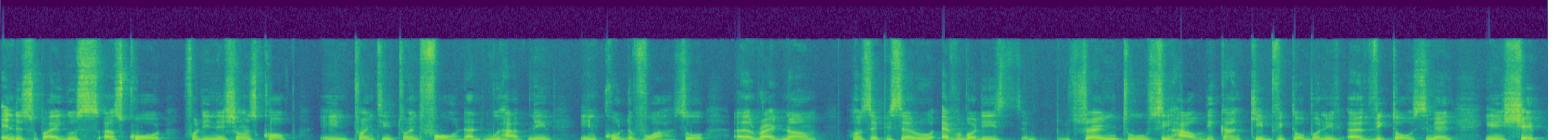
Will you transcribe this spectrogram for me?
in the Super Eagles uh, squad for the Nations Cup in 2024 that will happening in Cote d'Ivoire. So uh, right now. Jose Peseiro, everybody is uh, trying to see how they can keep Victor Bonif uh, Victor Osimhen in shape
